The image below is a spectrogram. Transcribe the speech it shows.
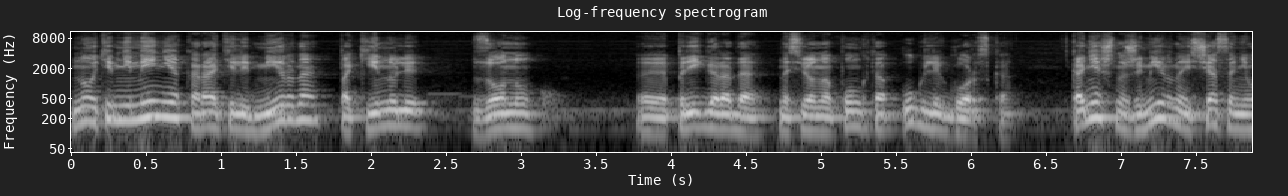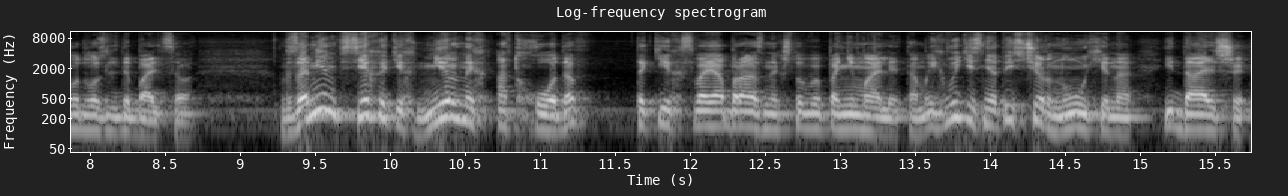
но тем не менее каратели мирно покинули зону э, пригорода населенного пункта Углегорска. Конечно же мирно, и сейчас они вот возле Дебальцева. Взамен всех этих мирных отходов, таких своеобразных, чтобы вы понимали, там их вытеснят из Чернухина и дальше.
